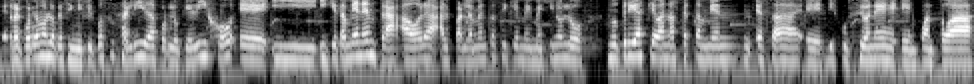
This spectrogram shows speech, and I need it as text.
eh, recordemos lo que significó su salida por lo que dijo, eh, y, que también entra ahora al Parlamento, así que me imagino lo nutridas que van a ser también esas eh, discusiones en cuanto a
